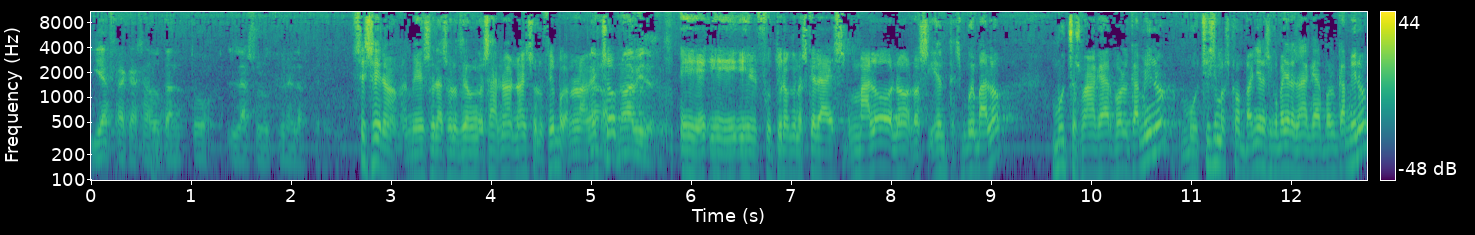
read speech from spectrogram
y ha fracasado tanto la solución en la hostelería. Sí, sí, no, a mí es una solución, o sea, no, no hay solución porque no lo han No, hecho. no, no ha habido solución. Y, y- y el futuro que nos queda es malo, no, lo siguiente es muy malo. Muchos van a quedar por el camino, muchísimos compañeros y compañeras van a quedar por el camino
